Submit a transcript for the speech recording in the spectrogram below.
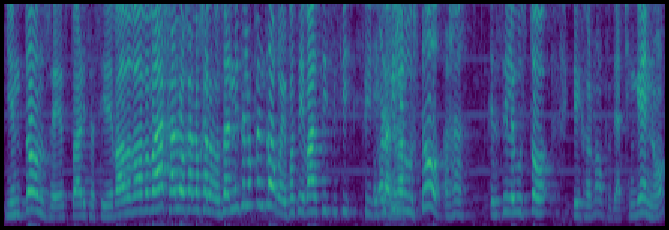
Y entonces Paris así de, va, va, va, va, va, jalo, jalo, jalo. O sea, ni se lo pensó, güey. Fue así, va, sí, sí, sí, sí. Ese órale, sí va. le gustó. Ajá. Ese sí le gustó. Y dijo, no, pues ya chingué, ¿no?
